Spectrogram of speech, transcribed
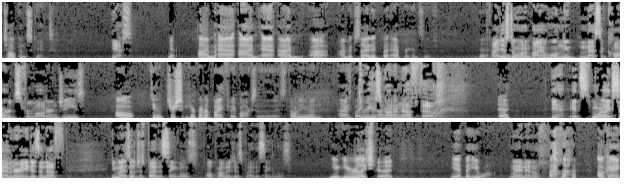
Tolkien skint. Yes. Yeah. I'm a, I'm a, I'm uh, I'm excited but apprehensive. I just don't want to buy a whole new mess of cards for modern. Jeez. Oh, dude, you're you're gonna buy three boxes of this. Don't even act like Three you're is not enough, though. Yeah. yeah, it's more like seven or eight is enough. You might as well just buy the singles. I'll probably just buy the singles. You you really should. Yeah, but you won't. I know. Okay,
